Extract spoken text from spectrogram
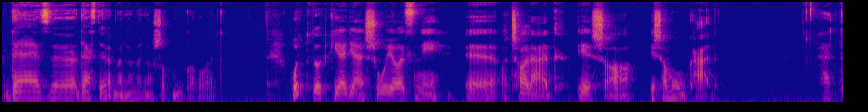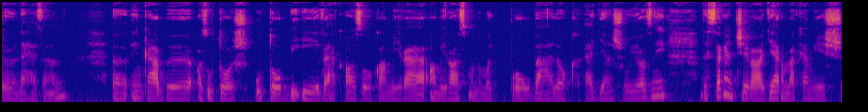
de ez, de ez tényleg nagyon-nagyon sok munka volt. Hogy tudod kiegyensúlyozni a család és a, és a munkád? Hát nehezen inkább az utolsó, utóbbi évek azok, amire, amire azt mondom, hogy próbálok egyensúlyozni, de szerencsére a gyermekem is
